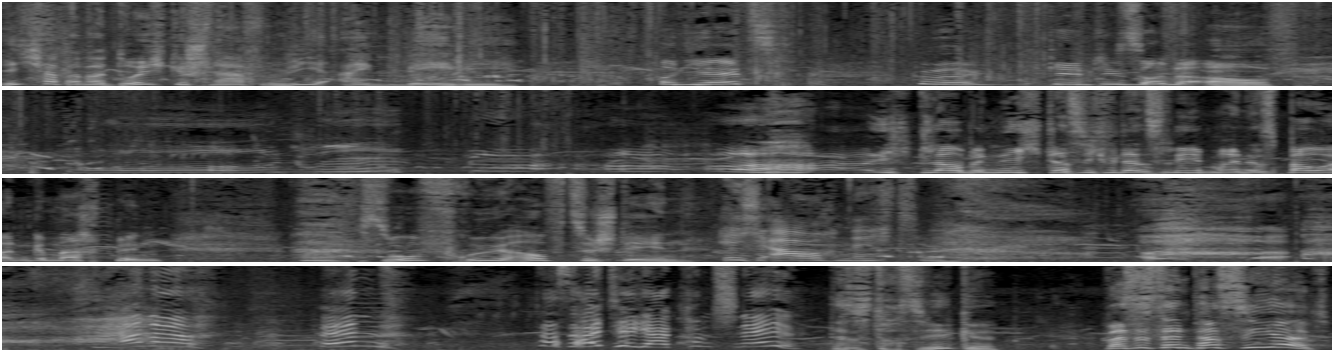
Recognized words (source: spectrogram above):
Ich habe aber durchgeschlafen wie ein Baby. Und jetzt äh, geht die Sonne auf. Ich glaube nicht, dass ich für das Leben eines Bauern gemacht bin. So früh aufzustehen. Ich auch nicht. Ben! Da seid ihr ja, kommt schnell! Das ist doch Silke. Was ist denn passiert?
